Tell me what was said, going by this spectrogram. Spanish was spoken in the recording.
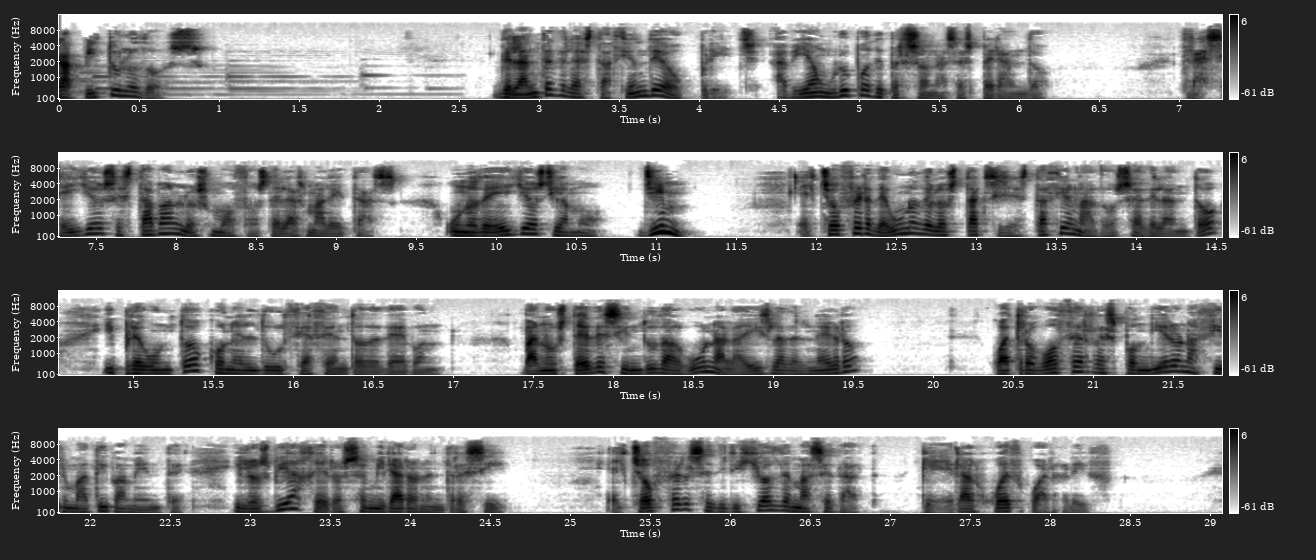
Capítulo 2 Delante de la estación de Oakbridge había un grupo de personas esperando. Tras ellos estaban los mozos de las maletas. Uno de ellos llamó Jim. El chofer de uno de los taxis estacionados se adelantó y preguntó con el dulce acento de Devon ¿Van ustedes sin duda alguna a la isla del Negro? Cuatro voces respondieron afirmativamente y los viajeros se miraron entre sí. El chofer se dirigió al de más edad, que era el juez Wargrave.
